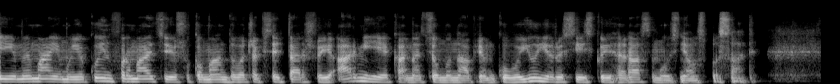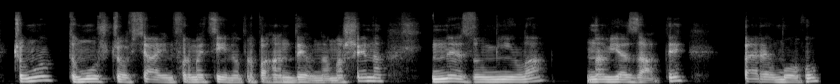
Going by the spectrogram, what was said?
І ми маємо яку інформацію, що командувача 51-ї армії, яка на цьому напрямку воює російської Герасимов зняв з посади. Чому? Тому що вся інформаційно-пропагандивна машина не зуміла нав'язати перемогу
